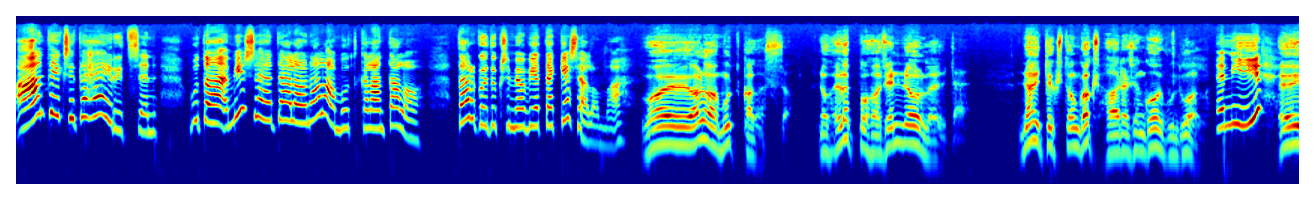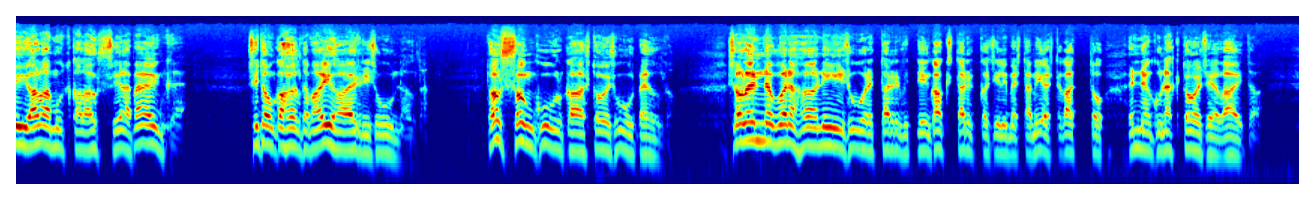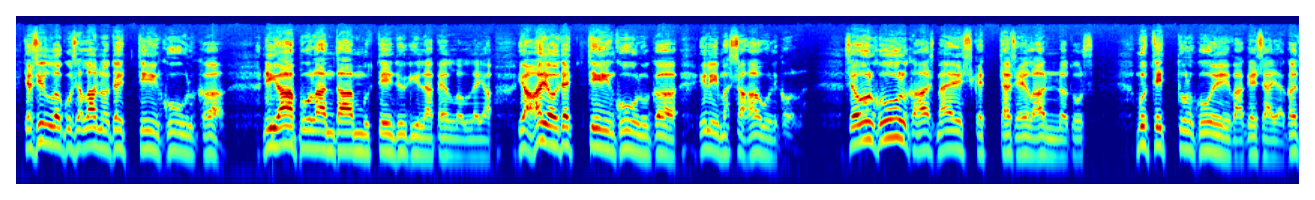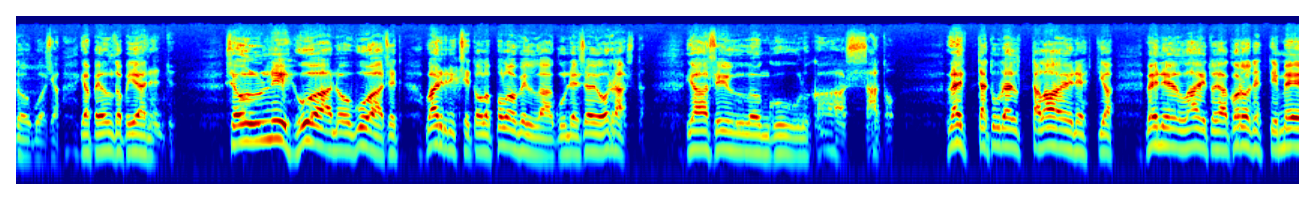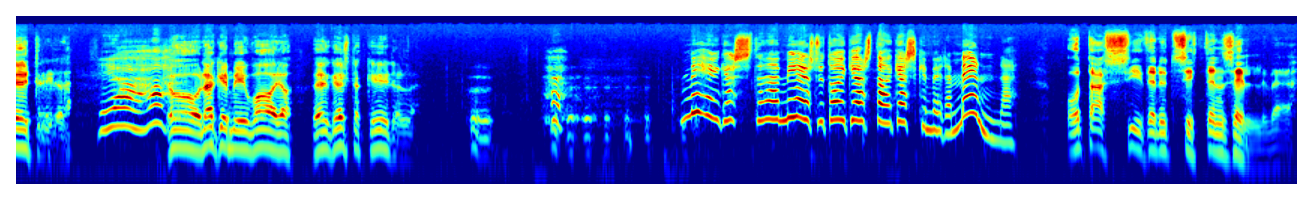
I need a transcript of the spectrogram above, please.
Anteeksi, että häiritsen, mutta missähän täällä on Alamutkalan talo? Tarkoituksemme on viettää kesälomaa. Vai Alamutkalassa? No helppohan sinne on löytää. Näittekö ton kaksihaaraisen koivun tuolla? Ja niin? Ei Alamutkala ole siellä päinkään. Sit on kaheltava ihan eri suunnalta. Tossa on kuulkaas toi suurpelto. Se oli ennen vanhaa niin suuri, että tarvittiin kaksi tarkkasilmäistä miestä katsoa ennen kuin näki toiseen laitaan. Ja silloin kun se lannotettiin, kuulkaa, niin apulanta ammuttiin tykillä pellolle ja, ja hajotettiin, kuulkaa, ilmassa haulikolla. Se on kuulkaas mäiskettä se lannotus. Mut sit tuli kuiva kesä ja katovuosi ja, ja pelto pienentyi. Se oli niin huono vuoset, varrikset olla polovillaan, kun ne söi orasta. Ja silloin kuulkaa sato. Vettä tudelta lainehti ja veneen laitoja korotettiin metrillä. Jaha. Joo, näkemiin vaan ja ei kestä kiitellä. Mihinkäs tämä mies nyt oikeastaan käski meidän mennä? Ota siitä nyt sitten selvää.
